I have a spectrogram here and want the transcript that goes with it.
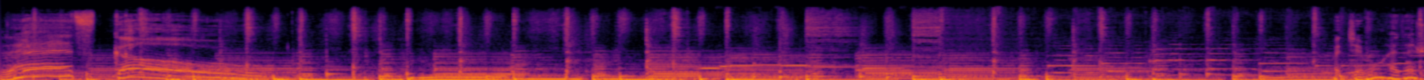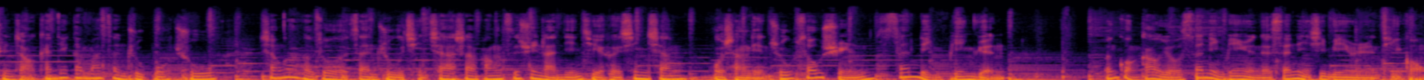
，Let's go！节目还在寻找干爹干妈赞助播出，相关合作和赞助，请下下方资讯栏连结和信箱，或上脸书搜寻“森林边缘”。本广告由森林边缘的森林系边缘人提供。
